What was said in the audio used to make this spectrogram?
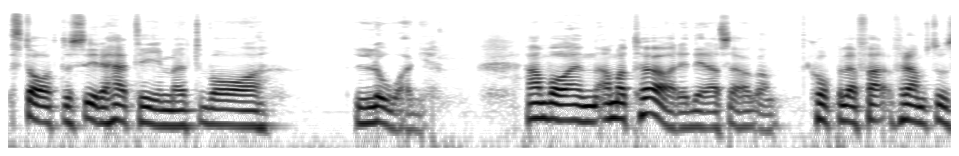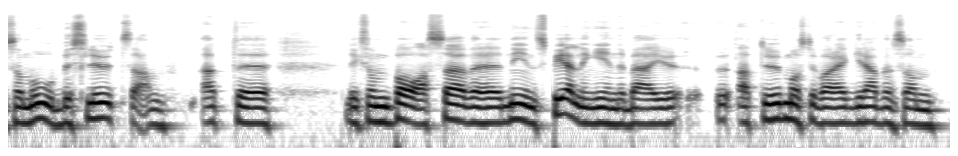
status i det här teamet var låg. Han var en amatör i deras ögon. Coppola framstod som obeslutsam. Att eh, liksom basa över en inspelning innebär ju att du måste vara grabben som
